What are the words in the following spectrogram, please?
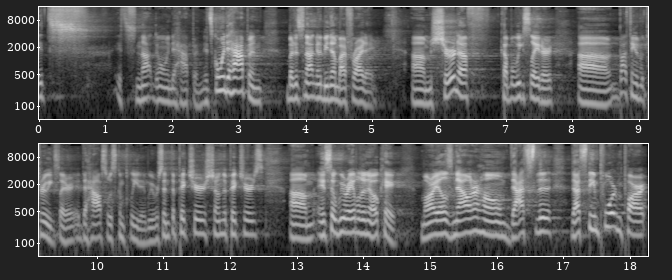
it's, it's not going to happen. It's going to happen, but it's not going to be done by Friday. Um, sure enough, a couple weeks later, uh, I think about three weeks later, the house was completed. We were sent the pictures, shown the pictures. Um, and so we were able to know, okay, Marielle is now in her home. That's the, that's the important part.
